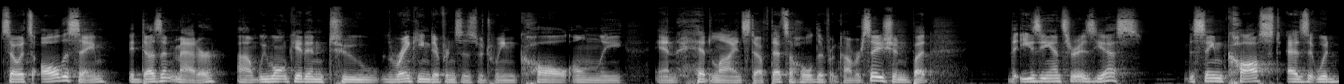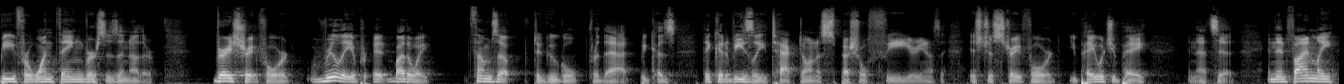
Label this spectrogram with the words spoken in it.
So it's all the same. It doesn't matter. Um, we won't get into the ranking differences between call only and headline stuff. That's a whole different conversation. But the easy answer is yes. The same cost as it would be for one thing versus another. Very straightforward. Really, it, by the way, thumbs up to Google for that because they could have easily tacked on a special fee or, you know, it's just straightforward. You pay what you pay, and that's it. And then finally,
